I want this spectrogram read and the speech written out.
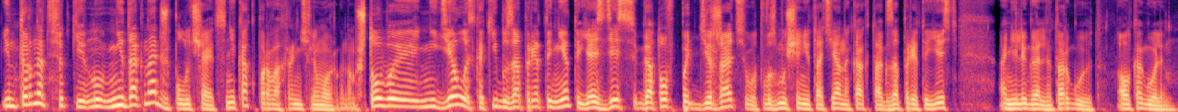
интернет все-таки ну, не догнать же получается, никак правоохранительным органам. Что бы ни делалось, какие бы запреты нет, я здесь готов поддержать вот возмущение Татьяны, как так, запреты есть, а нелегально торгуют алкоголем.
